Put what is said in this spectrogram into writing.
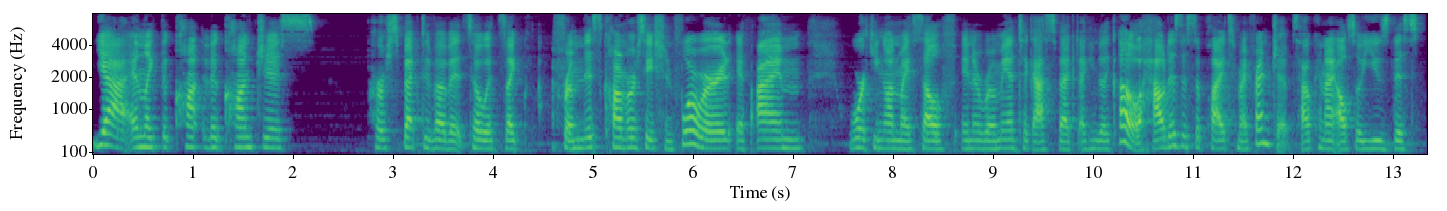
yeah and like the con- the conscious perspective of it so it's like from this conversation forward if i'm working on myself in a romantic aspect, I can be like, oh, how does this apply to my friendships? How can I also use this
